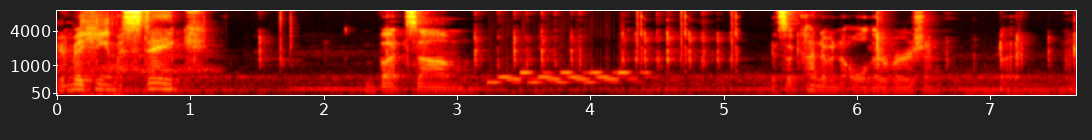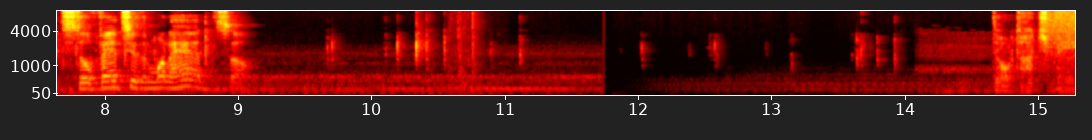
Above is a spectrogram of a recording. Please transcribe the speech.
You're making a mistake. But, um, it's a kind of an older version. But it's still fancier than what I had, so. Don't touch me.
